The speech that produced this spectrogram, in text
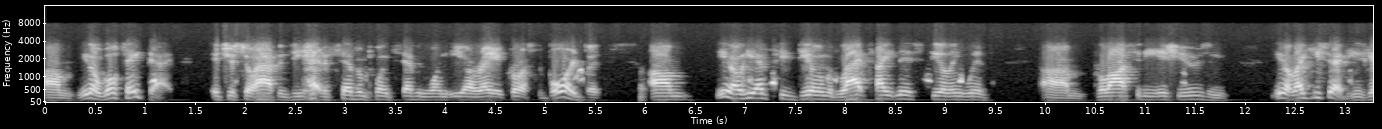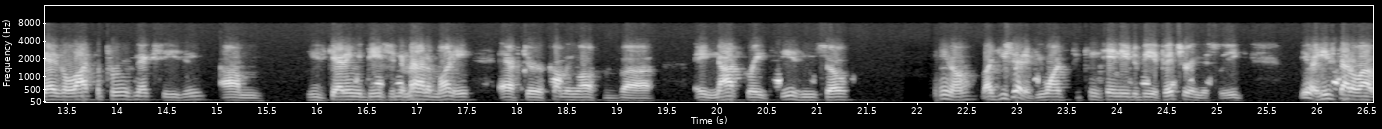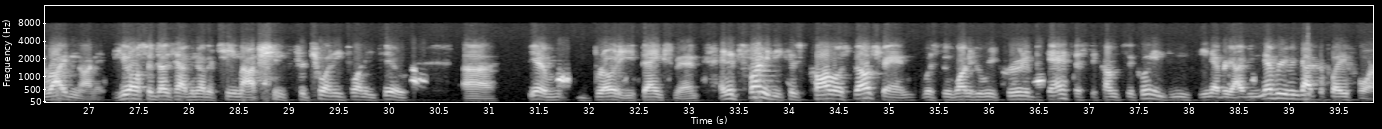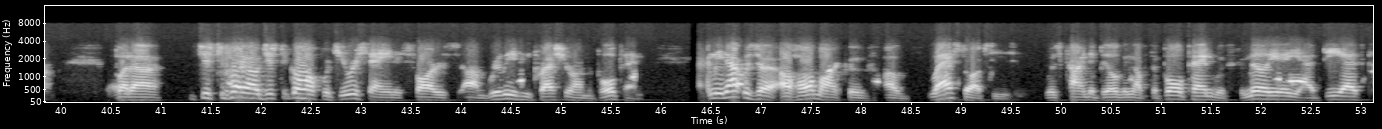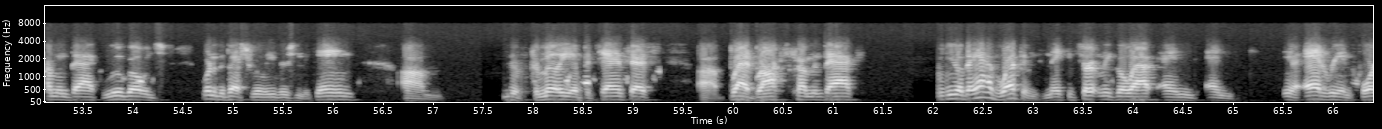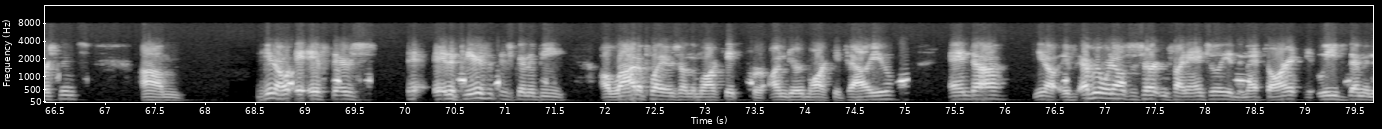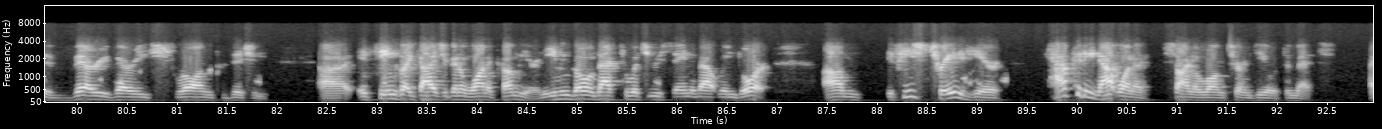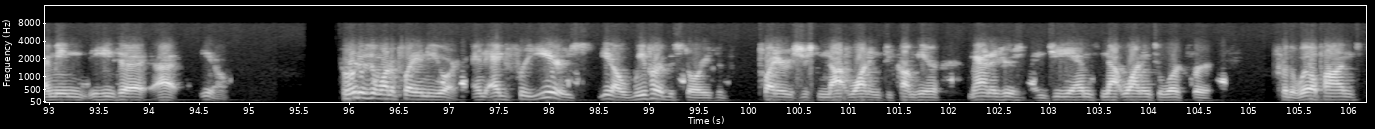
Um, you know, we'll take that. It just so happens he had a 7.71 ERA across the board, but um, you know, he has to dealing with lat tightness, dealing with um, velocity issues, and you know, like you said, he has a lot to prove next season. Um, he's getting a decent amount of money, after coming off of uh, a not great season. So, you know, like you said, if he wants to continue to be a pitcher in this league, you know, he's got a lot riding on it. He also does have another team option for 2022. Uh, yeah, Brodie, thanks, man. And it's funny because Carlos Beltran was the one who recruited Betances to come to the Queens, and he never, I mean, never even got to play for him. But uh, just to out, just to go off what you were saying as far as um, relieving pressure on the bullpen. I mean, that was a, a hallmark of, of last offseason was kind of building up the bullpen with Familia. You had Diaz coming back. Lugo is one of the best relievers in the game. Um, the Familia, Betances, uh, Brad Brach's coming back. You know, they have weapons and they can certainly go out and, and you know, add reinforcements. Um, you know, if there's it appears that there's going to be a lot of players on the market for under market value. And, uh, you know, if everyone else is hurting financially and the Mets aren't, it leaves them in a very, very strong position. Uh, it seems like guys are going to want to come here. And even going back to what you were saying about Lindor, um, if he's traded here, how could he not want to sign a long term deal with the Mets? I mean, he's a, uh, you know, who doesn't want to play in New York? And and for years, you know, we've heard the stories of players just not wanting to come here, managers and GMs not wanting to work for for the Wilpons,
